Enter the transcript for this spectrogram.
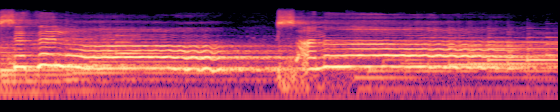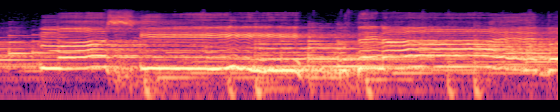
σε θέλω ξανά μαζί πουθενά εδώ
